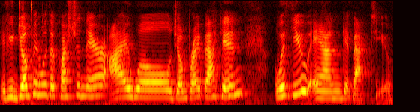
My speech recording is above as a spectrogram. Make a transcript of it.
If you jump in with a question there, I will jump right back in with you and get back to you.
